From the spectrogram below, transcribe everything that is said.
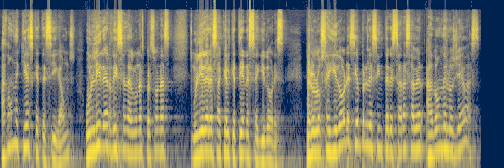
¿A dónde quieres que te siga? Un, líder, dicen algunas personas, un líder es aquel que tiene seguidores. Pero los seguidores siempre les interesará saber a dónde los llevas.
